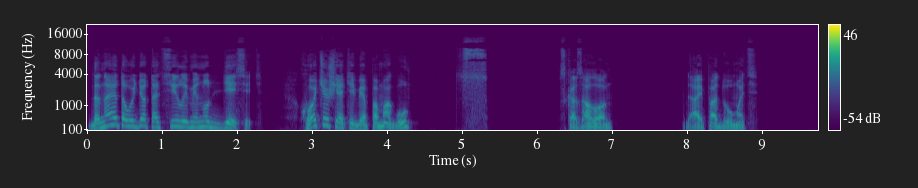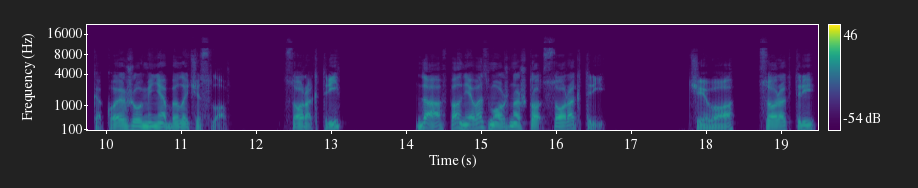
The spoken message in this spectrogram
«Да на это уйдет от силы минут десять. Хочешь, я тебе помогу?» «Тсс», — сказал он. «Дай подумать. Какое же у меня было число? Сорок три?» Да, вполне возможно, что 43. Чего? 43?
